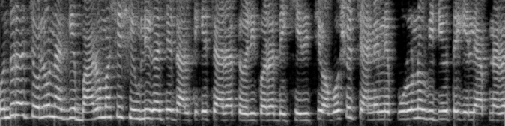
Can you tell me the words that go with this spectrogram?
বন্ধুরা, চলুন আজকে বারো মাসে শিউলি গাছের ডাল থেকে চারা তৈরি করা দেখিয়ে দিচ্ছি। অবশ্য চ্যানেলে পুরোনো ভিডিওতে গেলে আপনারা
